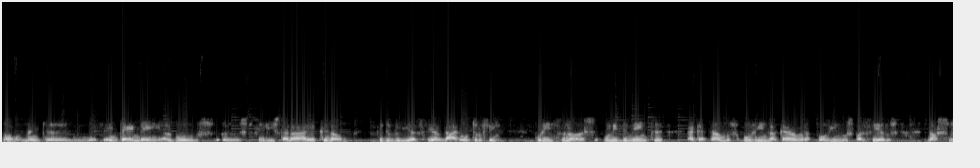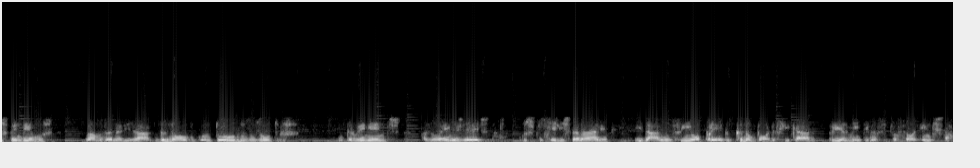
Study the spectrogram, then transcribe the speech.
bom, entendem alguns especialistas na área que não, que deveria ser dado outro fim. Por isso, nós, humildemente, acatamos, ouvindo a Câmara, ouvindo os parceiros, nós suspendemos, vamos analisar de novo com todos os outros intervenientes, as ONGs, os especialistas na área, e dar um fim ao prédio que não pode ficar realmente na situação em que está.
